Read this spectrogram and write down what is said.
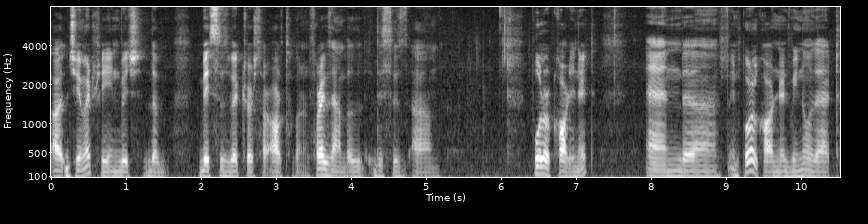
a geometry in which the basis vectors are orthogonal. For example this is um, polar coordinate and uh, in polar coordinate we know that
